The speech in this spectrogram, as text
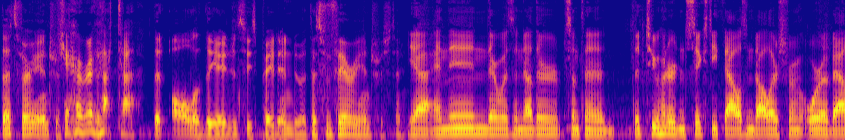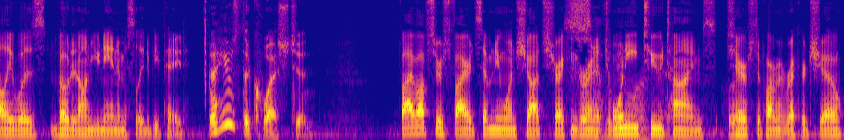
That's very interesting. that, that all of the agencies paid into it. That's very interesting. Yeah, and then there was another something. The two hundred and sixty thousand dollars from Oro Valley was voted on unanimously to be paid. Now here's the question. Five officers fired 71 shots, striking 71, 22 man. times, Sheriff's Department records show.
